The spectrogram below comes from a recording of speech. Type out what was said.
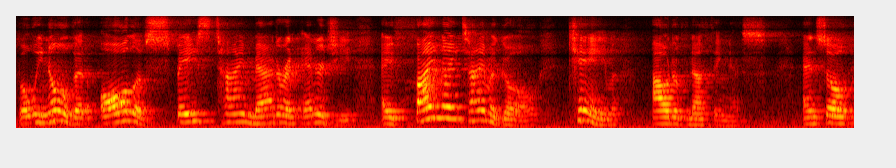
But we know that all of space, time, matter, and energy, a finite time ago, came out of nothingness. And so,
